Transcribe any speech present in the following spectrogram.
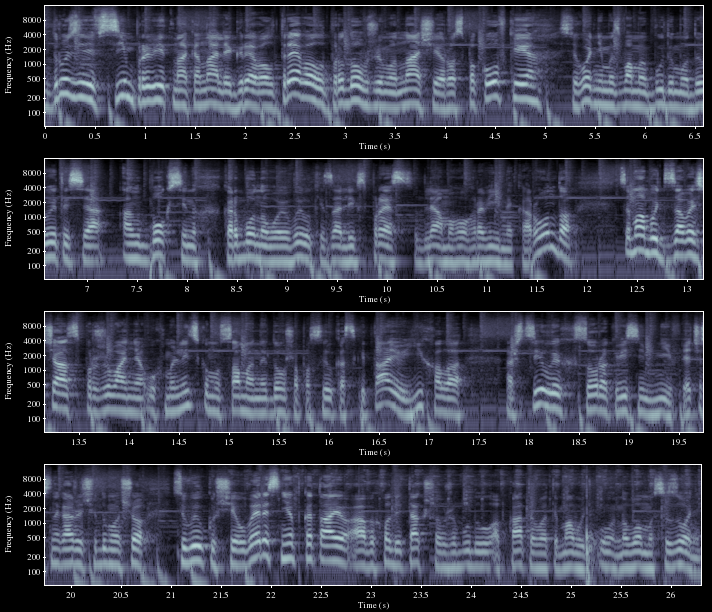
Друзі, всім привіт на каналі Gravel Travel. Продовжуємо наші розпаковки. Сьогодні ми з вами будемо дивитися анбоксинг карбонової вилки з AliExpress для мого гравійника Rondo. Це, мабуть, за весь час проживання у Хмельницькому саме найдовша посилка з Китаю їхала аж цілих 48 днів. Я, чесно кажучи, думав, що цю вилку ще у вересні обкатаю, а виходить так, що вже буду обкатувати, мабуть, у новому сезоні.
